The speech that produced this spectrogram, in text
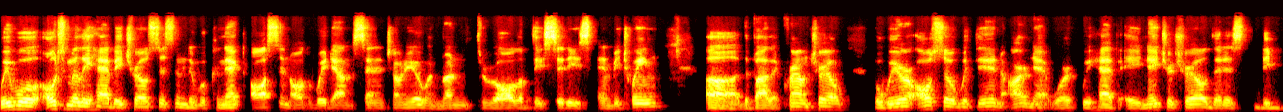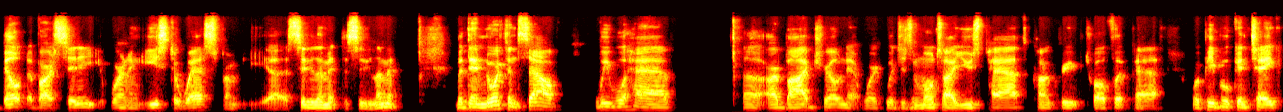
we will ultimately have a trail system that will connect Austin all the way down to San Antonio and run through all of these cities in between. Uh, the Violet Crown Trail, but we are also within our network. We have a nature trail that is the belt of our city, running east to west from uh, city limit to city limit. But then north and south, we will have uh, our Vybe Trail Network, which is a multi-use path, concrete 12-foot path, where people can take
